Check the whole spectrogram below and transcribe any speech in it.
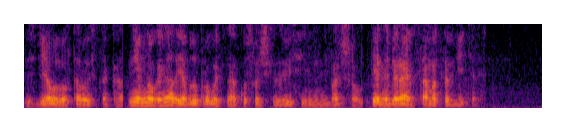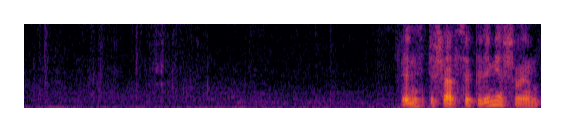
сделаю во второй стакан. Мне много не надо, я буду пробовать на кусочке древесины небольшом. Теперь набираем сам отвердитель. Теперь не спеша все перемешиваем.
